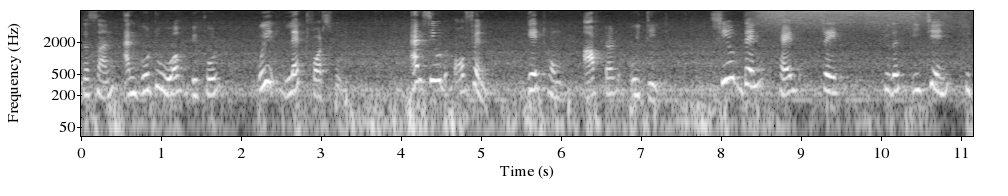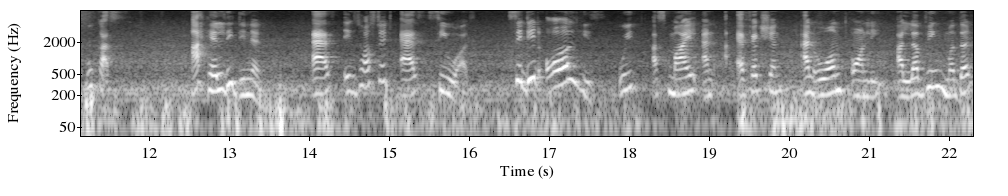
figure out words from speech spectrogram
the sun and go to work before we left for school and she would often get home after we did. She would then head straight to the kitchen to cook us a healthy dinner. As exhausted as she was, she did all his with a smile and affection and warmth only a loving mother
